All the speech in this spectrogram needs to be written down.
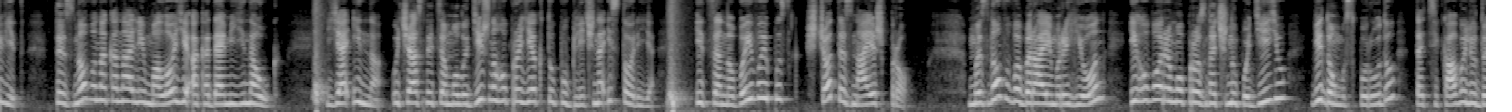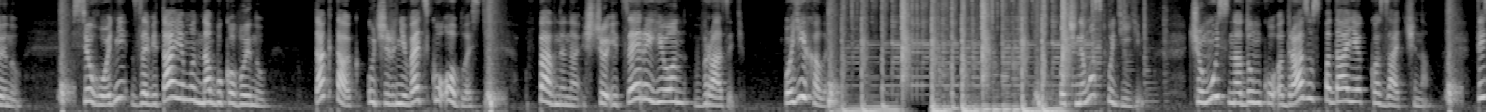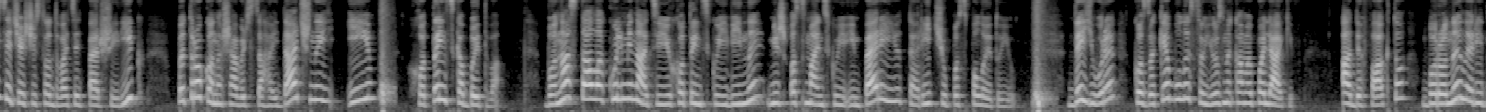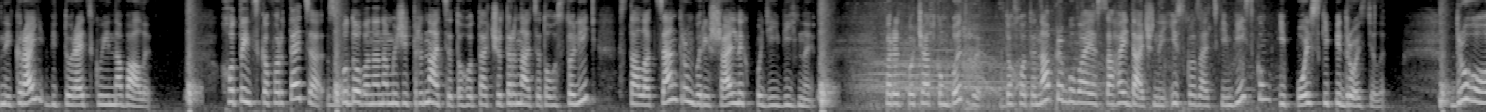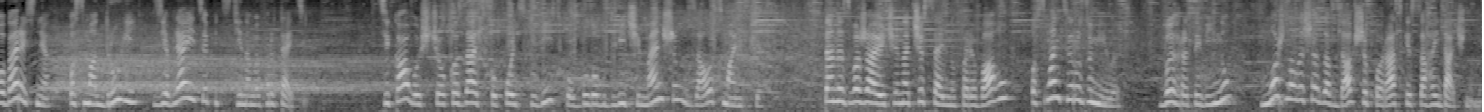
привіт! Ти знову на каналі Малої Академії наук. Я Інна, учасниця молодіжного проєкту Публічна історія. І це новий випуск Що ти знаєш про. Ми знову вибираємо регіон і говоримо про значну подію, відому споруду та цікаву людину. Сьогодні завітаємо на Буковину. Так, так, у Чернівецьку область. Впевнена, що і цей регіон вразить. Поїхали! Почнемо з події. Чомусь на думку одразу спадає Козаччина. 1621 рік Петро Коношевич Сагайдачний і Хотинська битва. Вона стала кульмінацією Хотинської війни між Османською імперією та Річчю Посполитою. Де Юре козаки були союзниками поляків, а де-факто боронили рідний край від турецької навали. Хотинська фортеця, збудована на межі 13 та 14 століть, стала центром вирішальних подій війни. Перед початком битви до Хотина прибуває Сагайдачний із козацьким військом і польські підрозділи. 2 вересня Осман II з'являється під стінами фортеці. Цікаво, що козацько-польське військо було вдвічі меншим за османське. Та незважаючи на чисельну перевагу, османці розуміли, виграти війну можна лише завдавши поразки Сагайдачному.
